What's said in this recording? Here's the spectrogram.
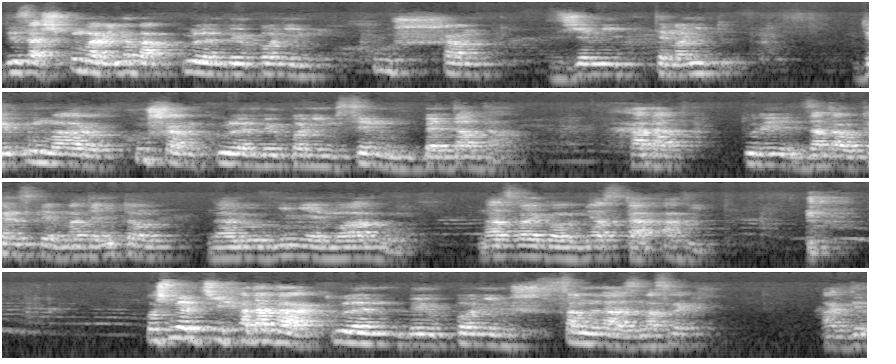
Gdy zaś umarł Joba, królem był po nim Huszam z ziemi Temanitów. Gdy umarł Huszam, królem był po nim syn Bedada, Hadad, który zadał klęskę Madianitom na równinie Moabu. Nazwa jego miasta Awid. Po śmierci Hadada królem był po nim Samla z Masreki. A gdy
